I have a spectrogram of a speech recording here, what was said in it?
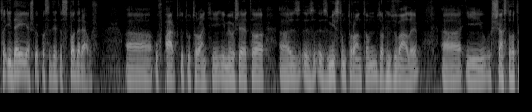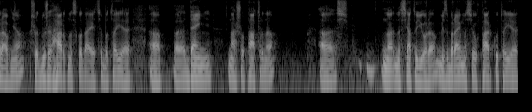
то ідея є, щоб посадити 100 дерев е, у парк тут у Торонті, і ми вже то е, з, з, з містом Торонтом зорганізували. Е, І 6 травня, що дуже гарно складається, бо то є е, е, день нашого патрона на, на свято Юра. Ми збираємося в парку, то є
